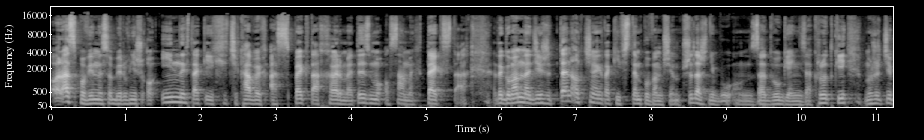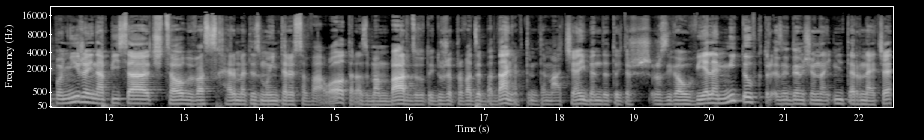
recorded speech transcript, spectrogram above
oraz powiemy sobie również o innych takich ciekawych aspektach hermetyzmu, o samych tekstach. Dlatego mam nadzieję, że ten odcinek taki wstępu Wam się przyda, że nie był on za długi ani za krótki. Możecie poniżej na napisać, co by Was z hermetyzmu interesowało. Teraz mam bardzo tutaj duże prowadzę badania w tym temacie i będę tutaj też rozwijał wiele mitów, które znajdują się na internecie.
